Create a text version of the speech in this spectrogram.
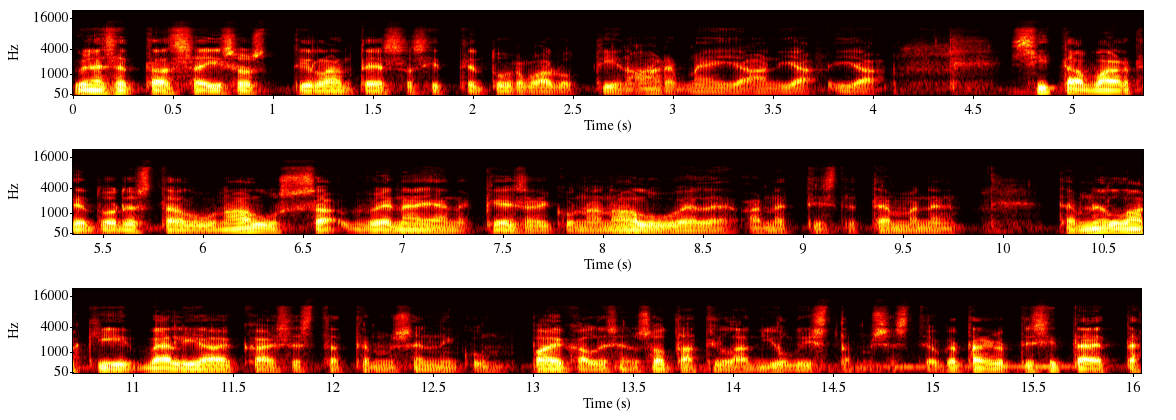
yleensä tässä isossa tilanteessa sitten turvauduttiin armeijaan ja, ja sitä varten 1900-luvun alussa Venäjän keisarikunnan alueelle annettiin sitten tämmöinen, tämmöinen laki väliaikaisesta tämmöisen niin kuin paikallisen sotatilan julistamisesta, joka tarkoitti sitä, että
